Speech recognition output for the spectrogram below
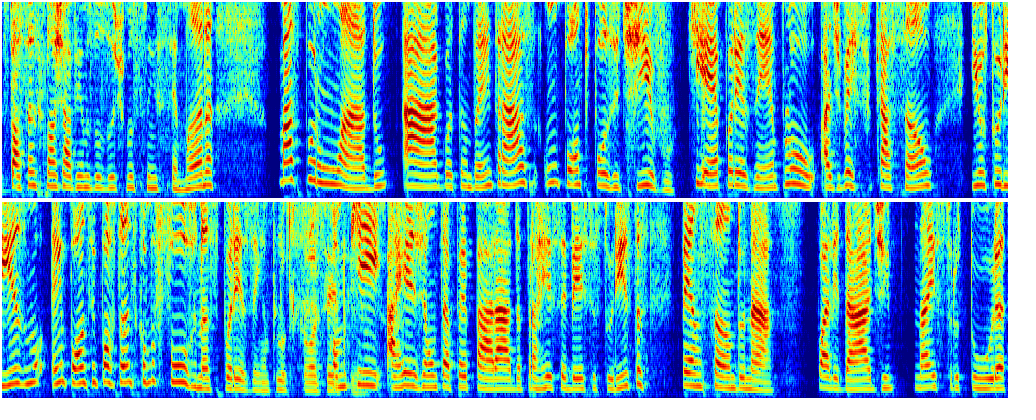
situações que nós já vimos nos últimos fins de semana. Mas, por um lado, a água também traz um ponto positivo, que é, por exemplo, a diversificação e o turismo em pontos importantes como Furnas, por exemplo. Com como que a região está preparada para receber esses turistas, pensando na qualidade, na estrutura,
